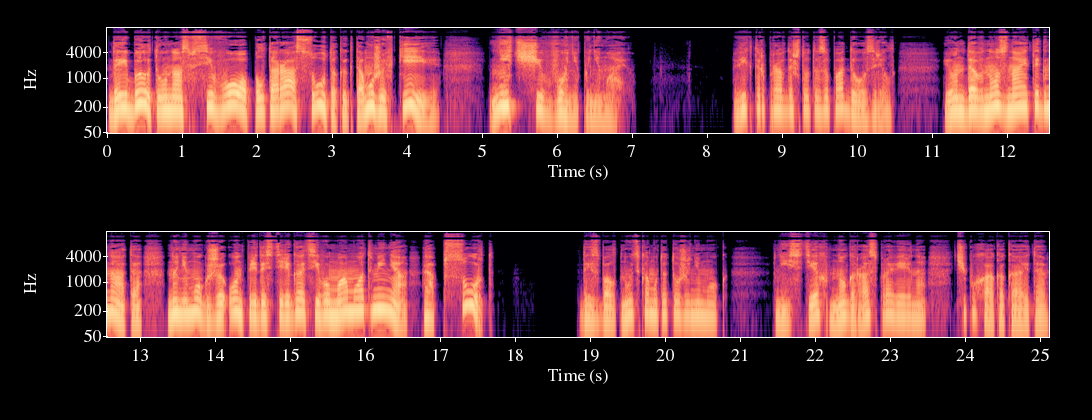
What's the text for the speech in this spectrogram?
Да и было-то у нас всего полтора суток, и к тому же в Киеве. Ничего не понимаю. Виктор, правда, что-то заподозрил — и он давно знает Игната, но не мог же он предостерегать его маму от меня. Абсурд! Да и сболтнуть кому-то тоже не мог. Не из тех, много раз проверено. Чепуха какая-то.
